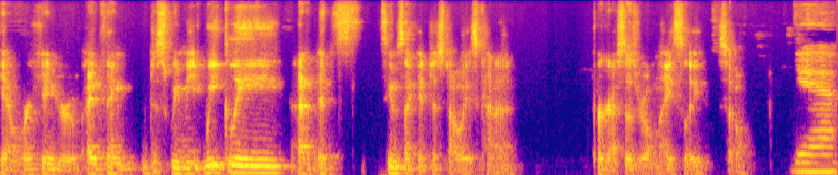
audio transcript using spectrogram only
yeah, working group, I think just we meet weekly. Uh, it's, seems like it just always kind of progresses real nicely, so. yeah.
